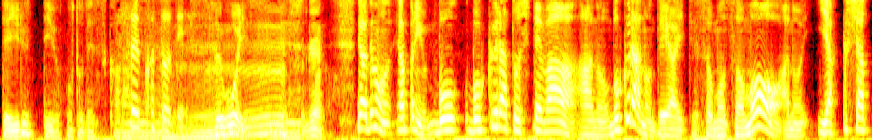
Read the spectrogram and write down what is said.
ているっていうことですからね。そういうことです。すごいっすね。すげえな。いや、でも、やっぱり、ぼ、僕らとしては、あの、僕らの出会いってそもそも、あの、役者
